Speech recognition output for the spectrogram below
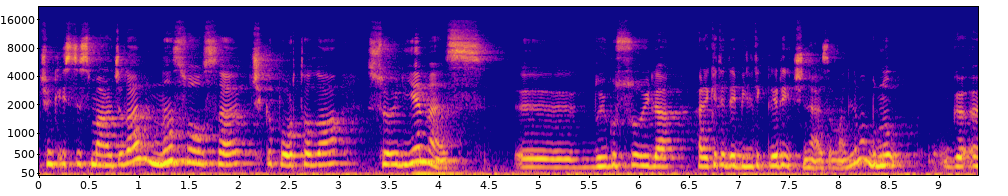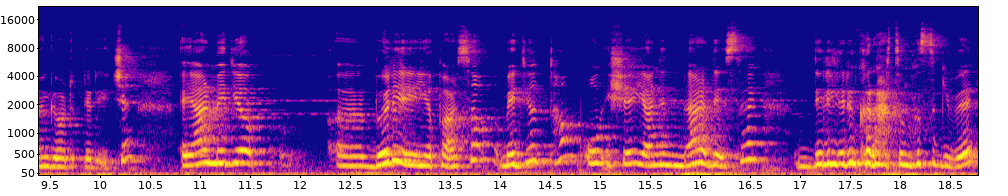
Çünkü istismarcılar nasıl olsa çıkıp ortalığa söyleyemez e, duygusuyla hareket edebildikleri için her zaman değil mi? Bunu öngördükleri için. Eğer medya e, böyle yayın yaparsa medya tam o işe yani neredeyse delillerin karartılması gibi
